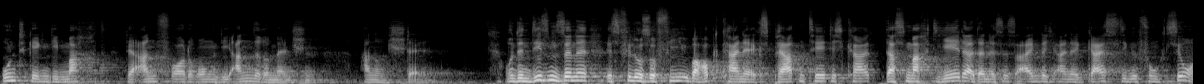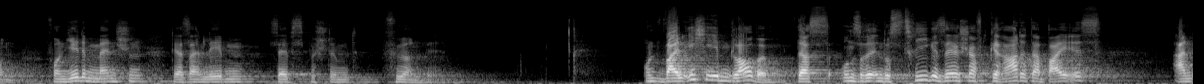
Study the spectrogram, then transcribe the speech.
und gegen die Macht der Anforderungen, die andere Menschen an uns stellen. Und in diesem Sinne ist Philosophie überhaupt keine Expertentätigkeit. Das macht jeder, denn es ist eigentlich eine geistige Funktion von jedem Menschen, der sein Leben selbstbestimmt führen will. Und weil ich eben glaube, dass unsere Industriegesellschaft gerade dabei ist, an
